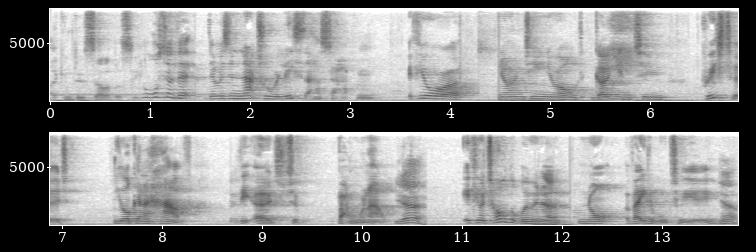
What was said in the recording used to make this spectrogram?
I can do celibacy. But also that there is a natural release that has to happen. If you're a 19 year old going into priesthood, you're going to have the urge to bang one out. Yeah, If you're told that women are not available to you, yeah.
